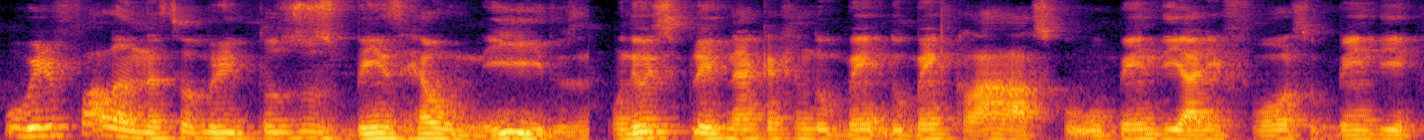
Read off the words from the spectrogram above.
o vídeo falando né, sobre todos os bens reunidos, onde eu explico né, a questão do bem, do bem clássico, o bem de Alien Force, o bem de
